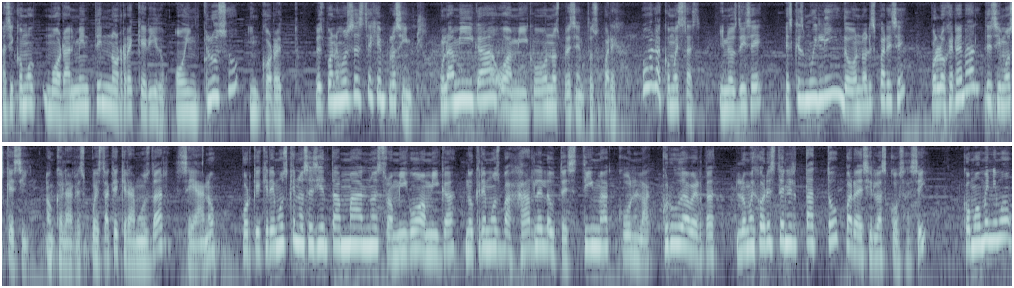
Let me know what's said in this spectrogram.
así como moralmente no requerido o incluso incorrecto. Les ponemos este ejemplo simple. Una amiga o amigo nos presenta a su pareja. Hola, ¿cómo estás? Y nos dice, es que es muy lindo, ¿no les parece? Por lo general decimos que sí, aunque la respuesta que queramos dar sea no. Porque queremos que no se sienta mal nuestro amigo o amiga, no queremos bajarle la autoestima con la cruda verdad. Lo mejor es tener tacto para decir las cosas, ¿sí? Como mínimo,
